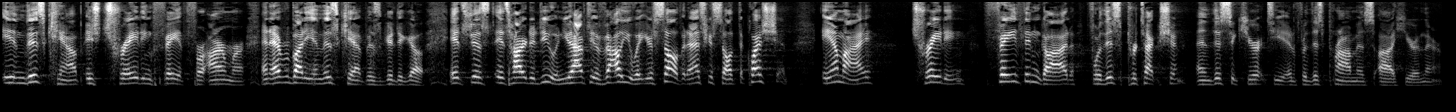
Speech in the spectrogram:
in this camp is trading faith for armor and everybody in this camp is good to go it's just it's hard to do and you have to evaluate yourself and ask yourself the question am i trading faith in God for this protection and this security and for this promise uh, here and there.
